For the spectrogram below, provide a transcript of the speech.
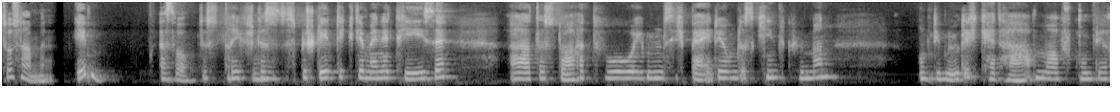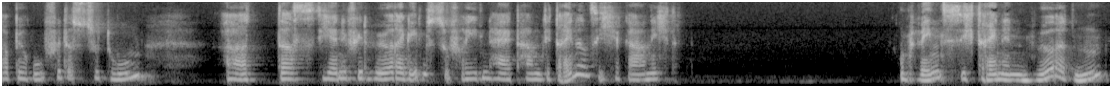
zusammen. Eben. Also das trifft, mhm. das, das bestätigt ja meine These, äh, dass dort, wo eben sich beide um das Kind kümmern, und die Möglichkeit haben, aufgrund ihrer Berufe das zu tun, äh, dass die eine viel höhere Lebenszufriedenheit haben. Die trennen sich ja gar nicht. Und wenn sie sich trennen würden,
